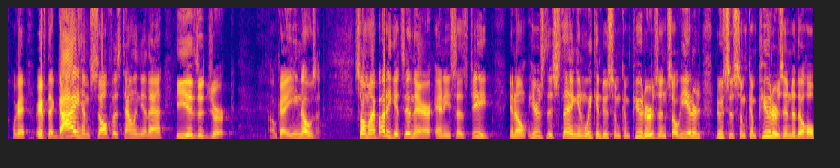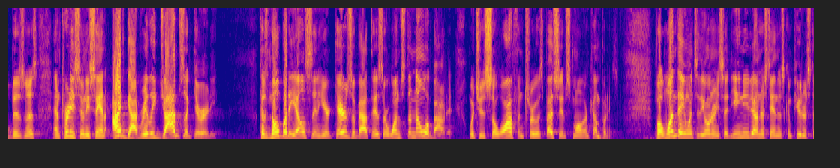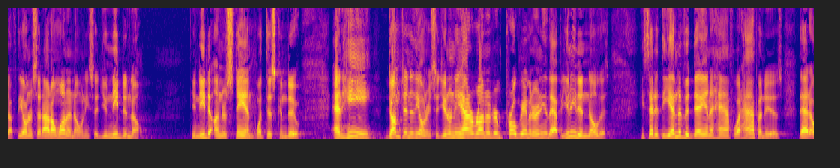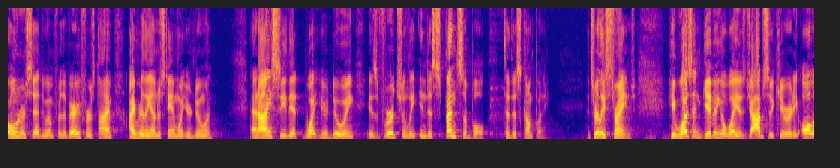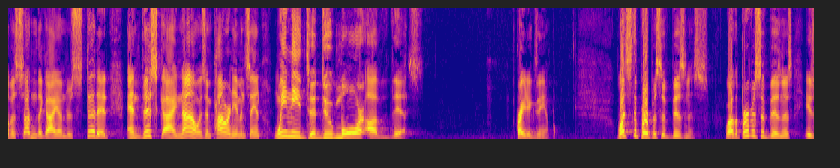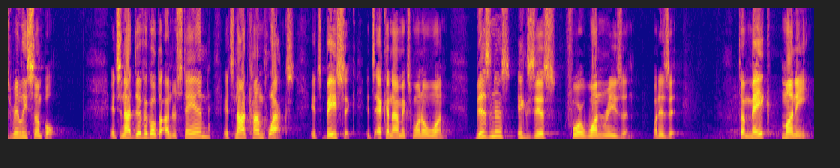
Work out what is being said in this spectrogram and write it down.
Okay? If the guy himself is telling you that, he is a jerk. Okay? He knows it. So my buddy gets in there and he says, gee, you know, here's this thing, and we can do some computers. And so he introduces some computers into the whole business, and pretty soon he's saying, I've got really job security. Because nobody else in here cares about this or wants to know about it, which is so often true, especially of smaller companies. But one day he went to the owner and he said, You need to understand this computer stuff. The owner said, I don't want to know. And he said, You need to know. You need to understand what this can do. And he dumped into the owner. He said, You don't need how to run it or program it or any of that, but you need to know this. He said at the end of a day and a half, what happened is that owner said to him for the very first time, I really understand what you're doing, and I see that what you're doing is virtually indispensable to this company. It's really strange. He wasn't giving away his job security. All of a sudden, the guy understood it, and this guy now is empowering him and saying, We need to do more of this. Great example. What's the purpose of business? Well, the purpose of business is really simple. It's not difficult to understand, it's not complex, it's basic. It's Economics 101. Business exists for one reason. What is it? To make money.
